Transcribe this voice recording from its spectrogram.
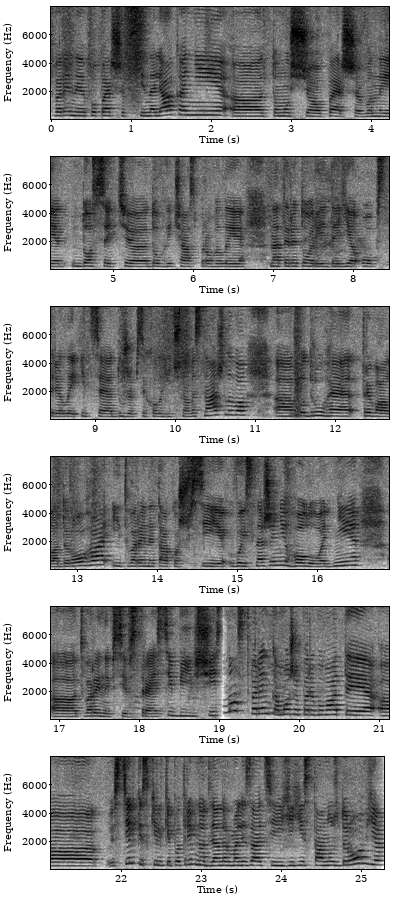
Тварини, по-перше, всі налякані, е, тому що перше вони досить е, довгий час провели на території, де є обстріли, і це дуже психологічно виснажливо. Е, По-друге, тривала дорога, і тварини також всі виснажені, голодні. Тварини всі в стресі. Більшість у нас тваринка може перебувати стільки, скільки потрібно для нормалізації її стану здоров'я.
